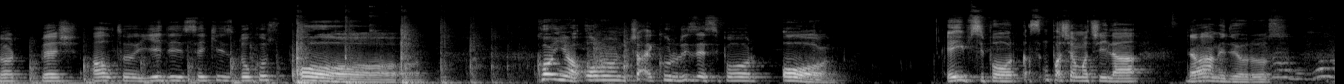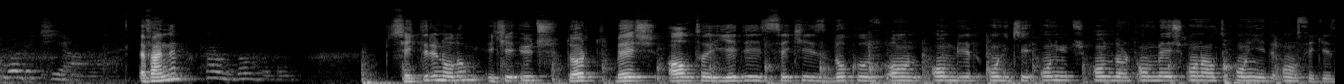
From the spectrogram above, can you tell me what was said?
4, 5, 6, 7, 8, 9, 10. Konya 10, Çaykur Rizespor 10. Eyüp Spor Kasımpaşa maçıyla devam ediyoruz. Tam olmadı ki ya. Efendim? Tam olmadı. Sektirin oğlum. 2, 3, 4, 5, 6, 7, 8, 9, 10, 11, 12, 13, 14, 15, 16, 17, 18,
